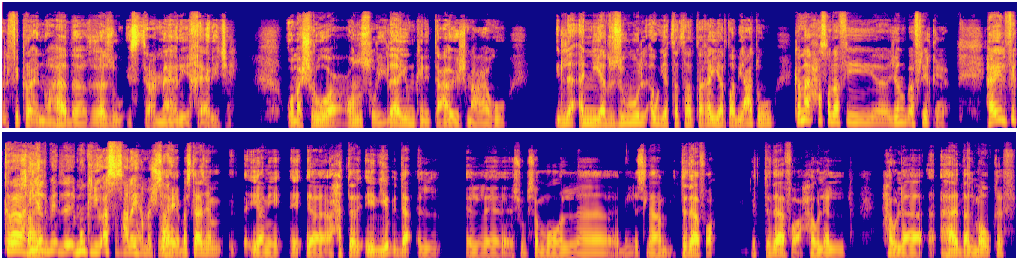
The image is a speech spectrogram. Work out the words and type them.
الفكرة أنه هذا غزو استعماري خارجي ومشروع عنصري لا يمكن التعايش معه إلا أن يزول أو تتغير طبيعته كما حصل في جنوب أفريقيا هاي الفكرة صحيح. هي اللي ممكن يؤسس عليها مشروع صحيح بس لازم يعني حتى يبدأ ال ال شو بسموه بالإسلام التدافع التدافع حول ال حول هذا الموقف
